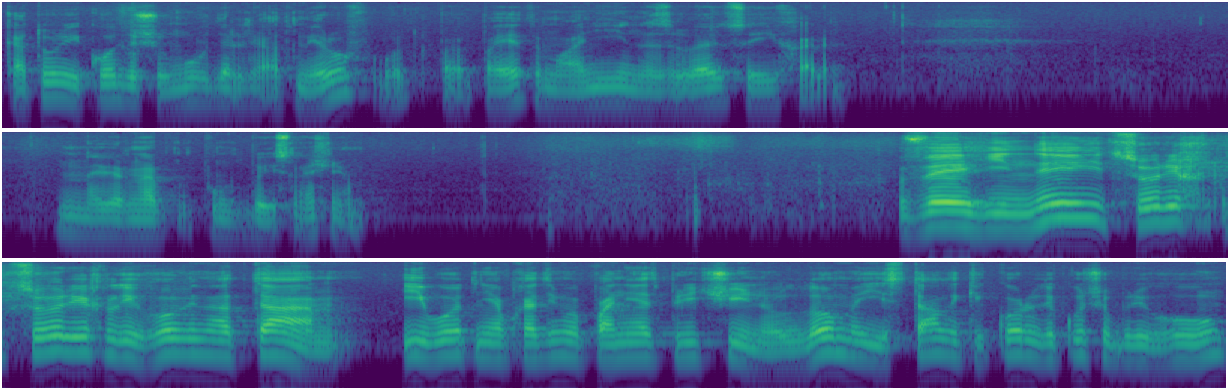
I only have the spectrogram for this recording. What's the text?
который кодыш ему вдаль от миров, вот поэтому они и называются Ихалем. Наверное, пункт Бейс начнем. Вегиней цорих, цорих лиговина там. И вот необходимо понять причину. Лома и сталки короды кучу брегу,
